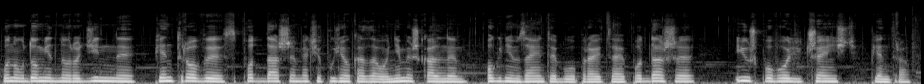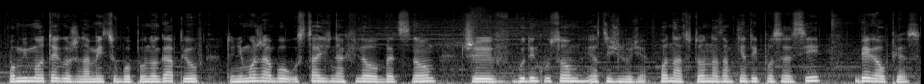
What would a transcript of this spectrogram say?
płonął dom jednorodzinny, piętrowy, z poddaszem, jak się później okazało, niemieszkalnym. Ogniem zajęte było prawie całe poddasze i już powoli część piętra. Pomimo tego, że na miejscu było pełno gapiów, to nie można było ustalić na chwilę obecną, czy w budynku są jacyś ludzie. Ponadto na zamkniętej posesji biegał pies.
